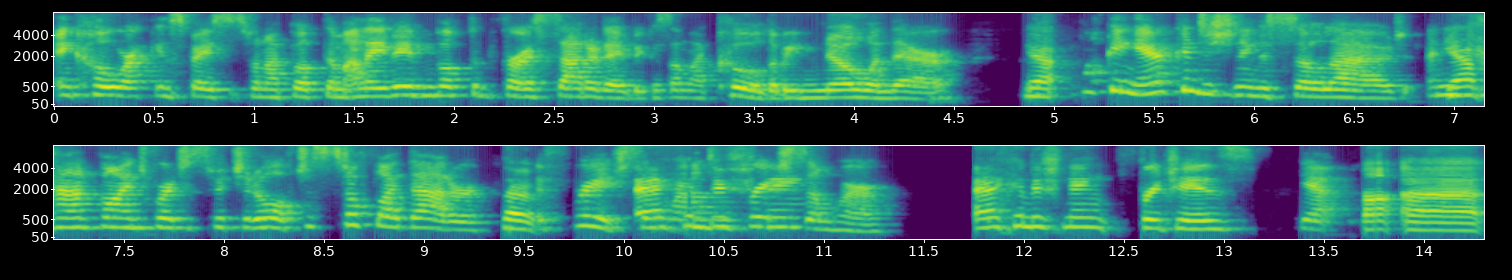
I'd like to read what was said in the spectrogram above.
in co-working spaces when I booked them, and I've even booked them for a Saturday because I'm like, cool, there'll be no one there. Yeah. Fucking air conditioning is so loud and you yeah. can't find where to switch it off. Just stuff like that or so a fridge somewhere, air fridge somewhere. Air conditioning, fridges, yeah. Uh, uh,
